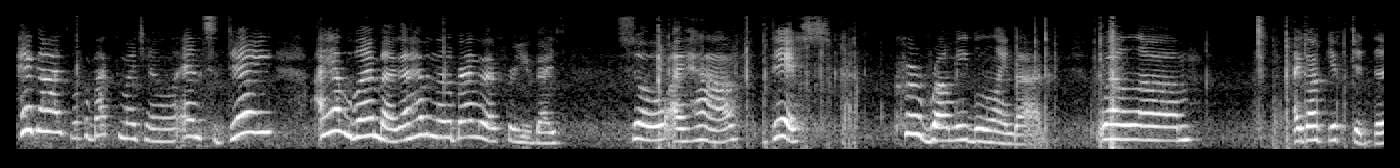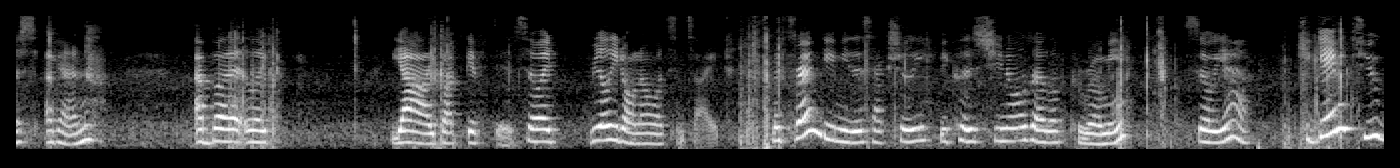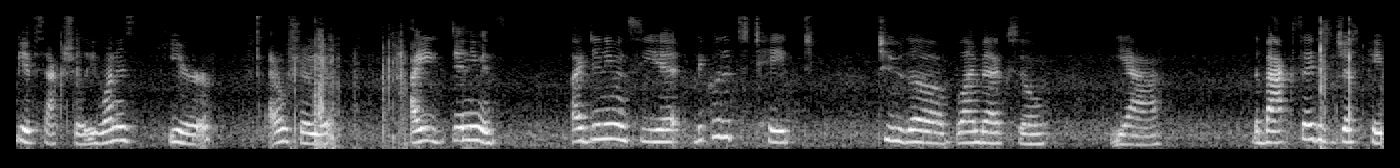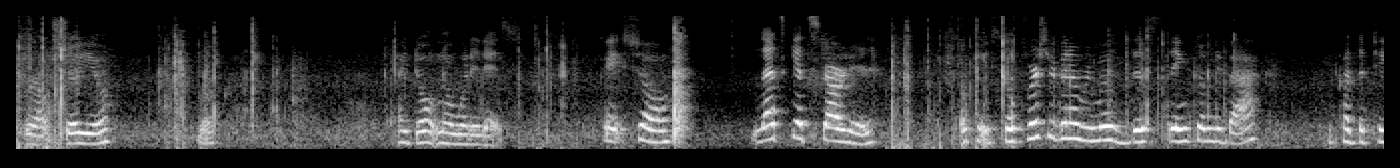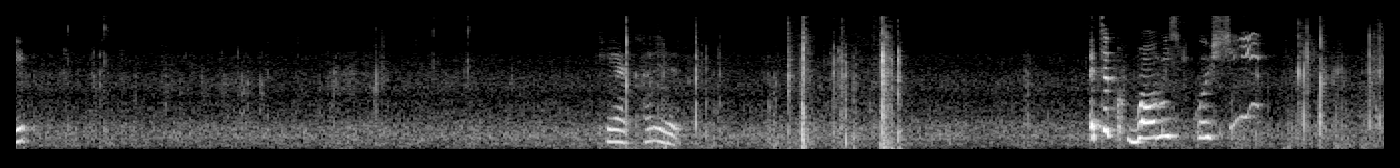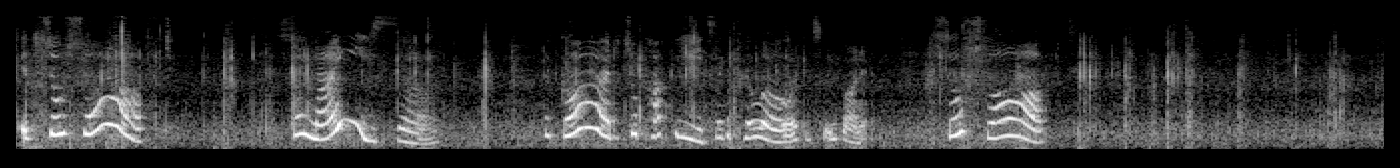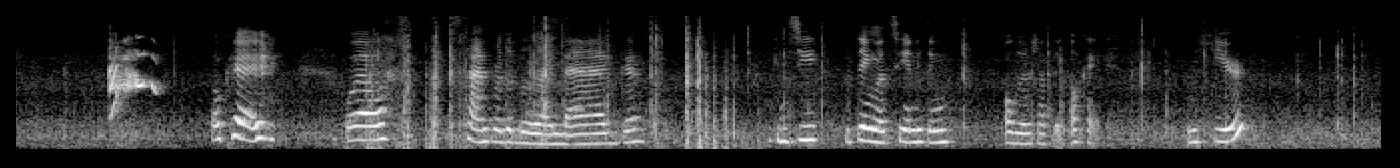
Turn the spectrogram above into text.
Hey guys, welcome back to my channel and today I have a blind bag. I have another blind bag for you guys. So I have this Kuromi blind bag. Well, um, I got gifted this again. Uh, but like, yeah, I got gifted. So I really don't know what's inside. My friend gave me this actually because she knows I love Kuromi. So yeah, she gave me two gifts actually. One is here. I will show you. I didn't even I didn't even see it because it's taped to the blind bag. So yeah, the back side is just paper. I'll show you. Look. I don't know what it is. Okay, so let's get started. Okay, so first we're gonna remove this thing from the back and cut the tape. I cut it. It's a Kuromi squishy. It's so soft. So nice. My god, it's so puffy. It's like a pillow. I can sleep on it. So soft. Okay, well, it's time for the blind bag. Can see the thing. Let's see anything. Oh, there's nothing. Okay, over here,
